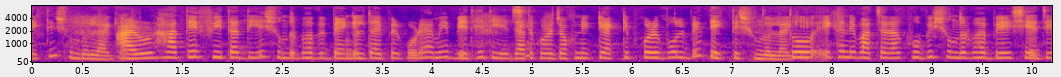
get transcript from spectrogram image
দেখতে সুন্দর লাগে। আর ওর হাতে ফিতা দিয়ে সুন্দরভাবে ব্যাঙ্গেল টাইপের করে আমি বেঁধে দিয়ে যাতে করে যখন একটু অ্যাক্টিভ করে বলবে দেখতে সুন্দর লাগে। তো এখানে বাচ্চারা খুবই সুন্দরভাবে সেজে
